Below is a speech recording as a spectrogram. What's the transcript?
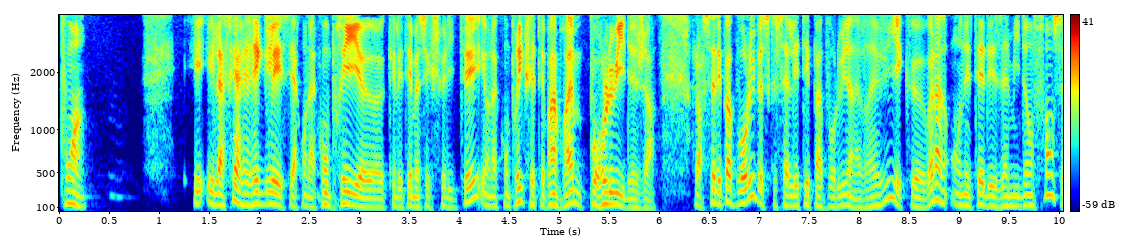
Point et, l'affaire est réglée. C'est-à-dire qu'on a compris euh, quelle était ma sexualité et on a compris que c'était pas un problème pour lui déjà. Alors ça n'est pas pour lui parce que ça l'était pas pour lui dans la vraie vie et que voilà, on était des amis d'enfance.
